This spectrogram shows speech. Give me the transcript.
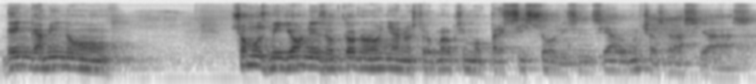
Venga, Mino. Somos millones, doctor Noroña, nuestro próximo preciso licenciado. Muchas gracias.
